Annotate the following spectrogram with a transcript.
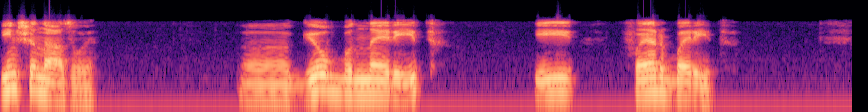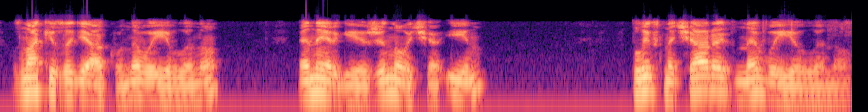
Інші назви гюбнеріт і ферберіт. Знаки зодіаку не виявлено. Енергія жіноча ін. Вплив на чари не виявлено.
